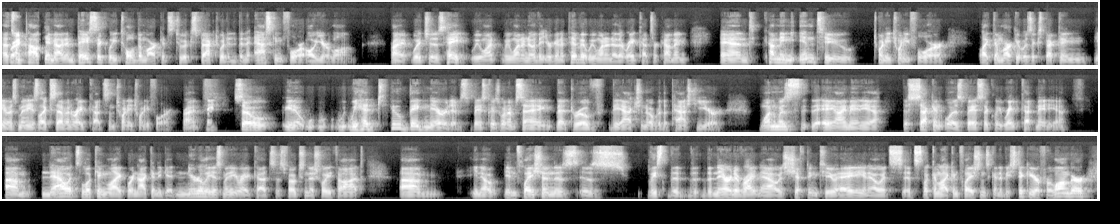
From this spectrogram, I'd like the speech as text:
That's right. when Powell came out and basically told the markets to expect what it had been asking for all year long, right? Which is, hey, we want we want to know that you're going to pivot. We want to know that rate cuts are coming. And coming into 2024, like the market was expecting, you know, as many as like seven rate cuts in 2024, right? right. So, you know, we had two big narratives, basically, is what I'm saying, that drove the action over the past year. One was the AI mania. The second was basically rate cut mania. Um, now it's looking like we're not going to get nearly as many rate cuts as folks initially thought. Um, you know, inflation is is at least the, the, the narrative right now is shifting to, hey, you know, it's it's looking like inflation is going to be stickier for longer.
